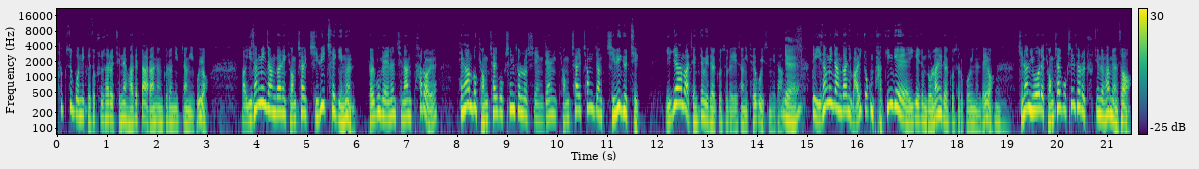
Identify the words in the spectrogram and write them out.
특수본이 계속 수사를 진행하겠다라는 그런 입장이고요. 어, 이상민 장관의 경찰 지휘 책임은 결국에는 지난 8월 행안부 경찰국 신설로 시행된 경찰청장 지휘 규칙 이게 아마 쟁점이 될 것으로 예상이 되고 있습니다. 예. 근데 이상민 장관이 말이 조금 바뀐 게 이게 좀 논란이 될 것으로 보이는데요. 음. 지난 6월에 경찰국 신설을 추진을 하면서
